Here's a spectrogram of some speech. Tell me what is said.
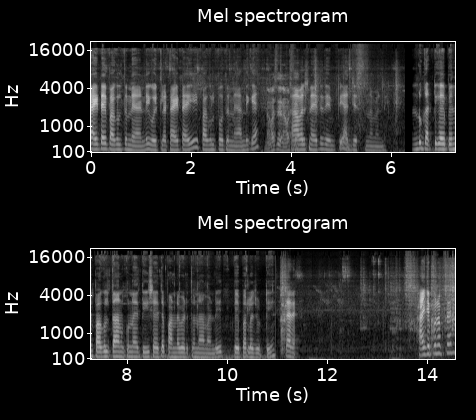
టైట్ అయి పగులుతున్నాయండి ఇట్లా టైట్ అయ్యి పగులిపోతున్నాయి అందుకే కావలసిన అయితే తెంపి అది చేస్తున్నామండి. పండు గట్టిగా అయిపోయింది. పగులుతా అనుకున్నది తీసి అయితే పండబెడుతున్నామండి పేపర్లో చుట్టి సరే. హాయ్ చెప్పండి ఒకసారి.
